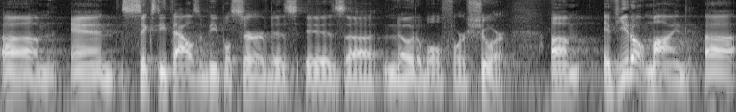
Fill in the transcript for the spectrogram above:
Um, and 60,000 people served is is uh, notable for sure. Um, if you don't mind, uh,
